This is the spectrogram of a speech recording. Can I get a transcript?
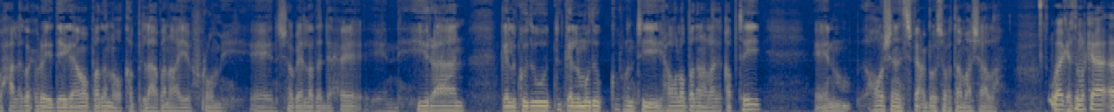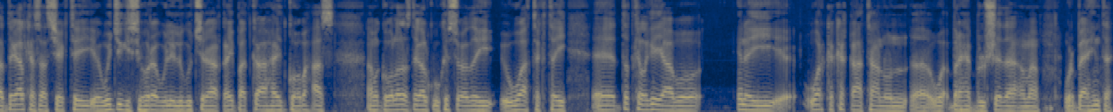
Waxaa laga xoreeyay deegaamo badan oo ka bilaabanayo from shabeellada dhexe hiiraan galguduud galmudug runtii howlo badana laga qabtay. Howshana si fiican bay u socotaa maasha allah waa garta marka dagaalkaas aad sheegtay wejigiisii horea weli lagu jiraa qayb baad ka ahayd goobahaas ama goboladaas dagaalku ka socday waa tagtay dadka laga yaabo inay warka ka qaataan uun baraha bulshada ama warbaahinta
